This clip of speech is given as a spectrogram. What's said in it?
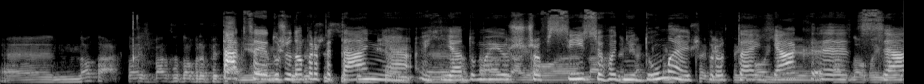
Uh, No tak, to jest bardzo dobre pytanie. Так, це є дуже добре питання. e, Я думаю, що e, всі сьогодні думають про те, як е, ця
